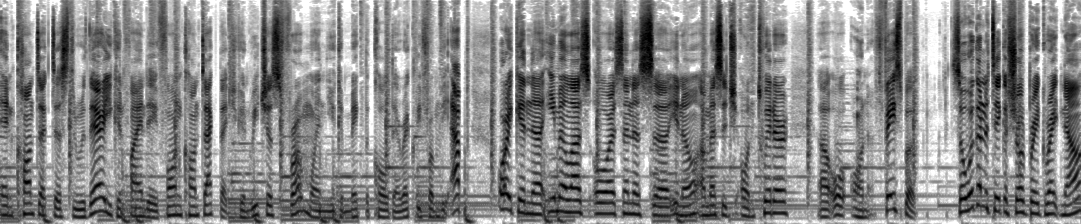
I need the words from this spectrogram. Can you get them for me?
and contact us through there. You can find a phone contact that you can reach us from when you can make the call directly from the app, or you can uh, email us or send us, uh, you know, a message on Twitter uh, or on Facebook. So we're going to take a short break right now.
